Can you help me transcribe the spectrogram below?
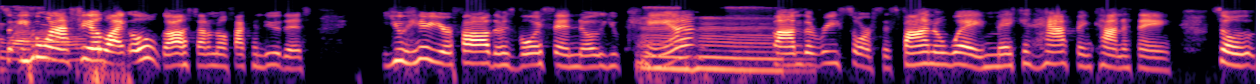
So wow. even when I feel like, oh gosh, I don't know if I can do this, you hear your father's voice saying, No, you can't. Mm-hmm. Find the resources, find a way, make it happen, kind of thing. So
